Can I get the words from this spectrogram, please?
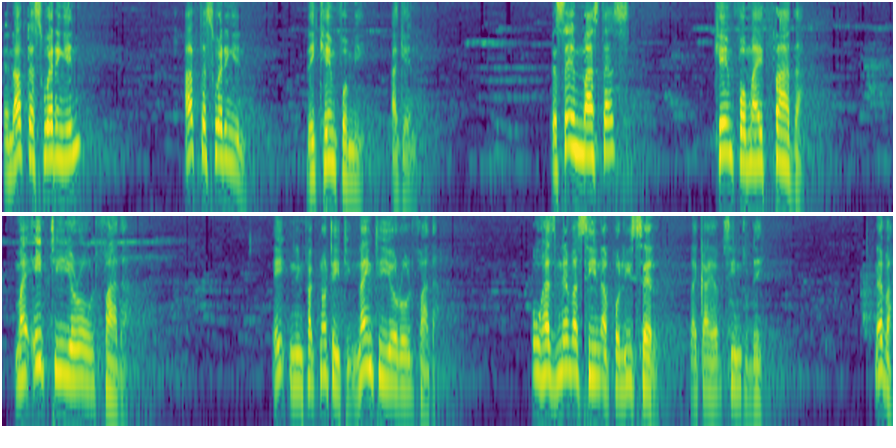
And after swearing in, after swearing in, they came for me again. The same masters came for my father, my 80 year old father. Eight, in fact, not 80, 90 year old father, who has never seen a police cell like I have seen today. Never.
